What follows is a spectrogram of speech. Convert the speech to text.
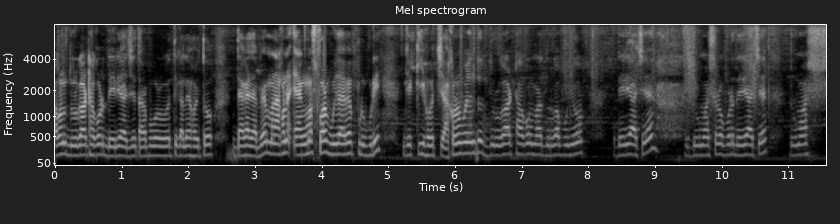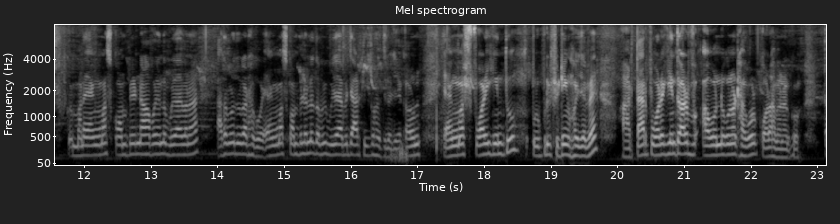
এখন দুর্গা ঠাকুর দেরি আছে, তার পরবর্তীকালে হয়তো দেখা যাবে মানে এখন এক মাস পর বোঝা যাবে পুরোপুরি যে কি হচ্ছে। এখনও পর্যন্ত দুর্গা ঠাকুর মানে দুর্গা পুজো দেরি আছে। দু মাসের ওপরে দেরি আছে। দু মাস মানে এক মাস কমপ্লিট না হওয়া পর্যন্ত বোঝা যাবে না। এত বড় দুর্গা ঠাকুর, এক মাস কমপ্লিট হলে তবেই বোঝা যাবে যে আর কী হতে চলেছে। কারণ এক মাস পরেই কিন্তু পুরোপুরি ফিটিং হয়ে যাবে। আর তারপরে কিন্তু আর অন্য কোনো ঠাকুর করা হবে না তা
